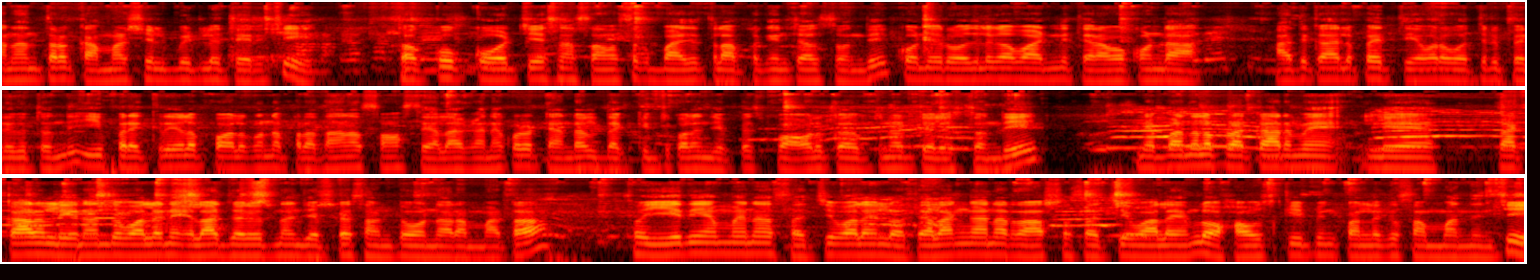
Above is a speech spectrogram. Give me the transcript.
అనంతరం కమర్షియల్ బిడ్లు తెరిచి తక్కువ కోడ్ చేసిన సంస్థకు బాధ్యతలు అప్పగించాల్సి ఉంది. కొన్ని రోజులుగా వాటిని తెరవకుండా అధికారులపై తీవ్ర ఒత్తిడి పెరుగుతుంది. ఈ ప్రక్రియలో పాల్గొన్న ప్రధాన సంస్థ ఎలాగైనా కూడా టెండర్లు దక్కించుకోవాలని చెప్పేసి పావులు కలుపుతున్నట్టు తెలుస్తుంది. నిబంధనల ప్రకారమే లే ప్రకారం లేనందువల్లనే ఇలా జరుగుతుందని చెప్పేసి అంటూ ఉన్నారన్నమాట. సో ఏది ఏమైనా సచివాలయంలో తెలంగాణ రాష్ట్ర సచివాలయంలో హౌస్ కీపింగ్ పనులకు సంబంధించి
